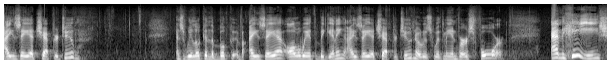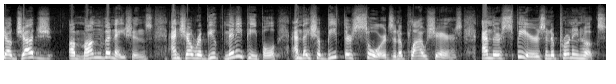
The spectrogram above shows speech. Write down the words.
Isaiah chapter 2 as we look in the book of Isaiah, all the way at the beginning, Isaiah chapter 2, notice with me in verse 4. And he shall judge among the nations, and shall rebuke many people, and they shall beat their swords into plowshares, and their spears into pruning hooks.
